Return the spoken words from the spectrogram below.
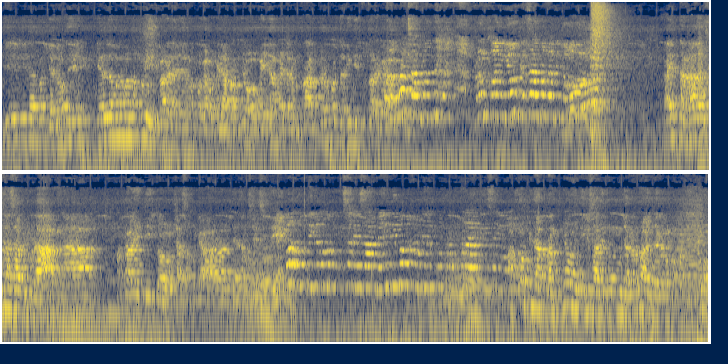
Hindi, hindi dapat gano'n eh. Kaya naman naman ako eh. Di ba, kaya naman pag ako pinaprop nyo, okay lang, kahit anong prank. Pero pagdating dito talaga, Tama, tama na. Prank lang yun. Kasama kami doon. Kahit na nga, sinasabi ko lang na pagkain dito, tsaka sa pag-aaral, ako Eh, sensitive. parang hindi ka naman sanay sa amin. Hindi ba kami nagpaprank palagi sa'yo? Ako pinaprank nyo, hindi kasali itong dalawa, yung dalawang kapatid mo.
